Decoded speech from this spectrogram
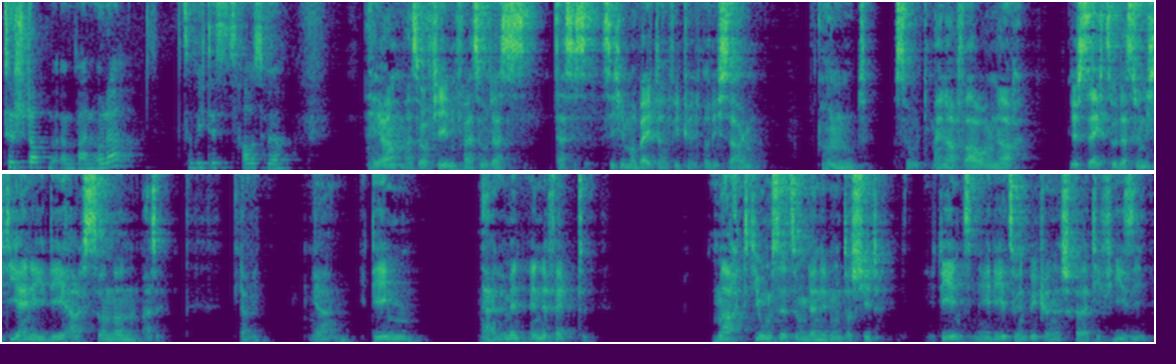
zu stoppen irgendwann, oder? So wie ich das jetzt raushöre. Ja, also auf jeden Fall so, dass dass es sich immer weiterentwickelt, würde ich sagen. Und so meiner Erfahrung nach ist es echt so, dass du nicht die eine Idee hast, sondern, also ich glaube, ja, Ideen, ja, im Endeffekt macht die Umsetzung dann den Unterschied. Ideen, eine Idee zu entwickeln, ist relativ easy,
